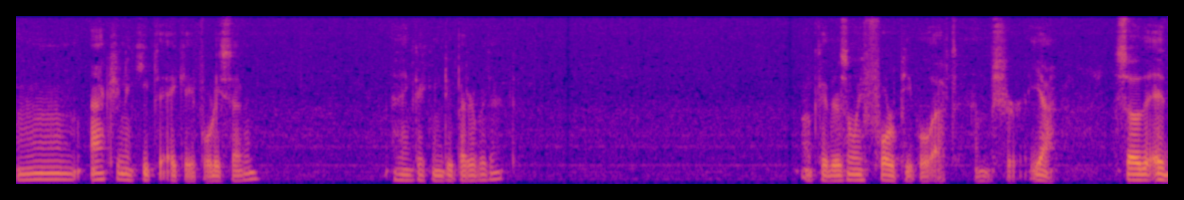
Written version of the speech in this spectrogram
Um, actually gonna keep the AK-47. I think I can do better with that. Okay, there's only four people left, I'm sure. Yeah. So it,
